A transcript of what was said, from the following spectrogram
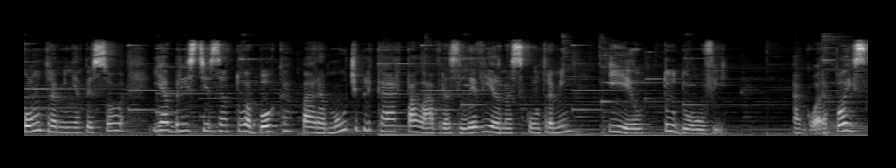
contra minha pessoa e abristes a tua boca para multiplicar palavras levianas contra mim, e eu tudo ouvi. Agora, pois,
